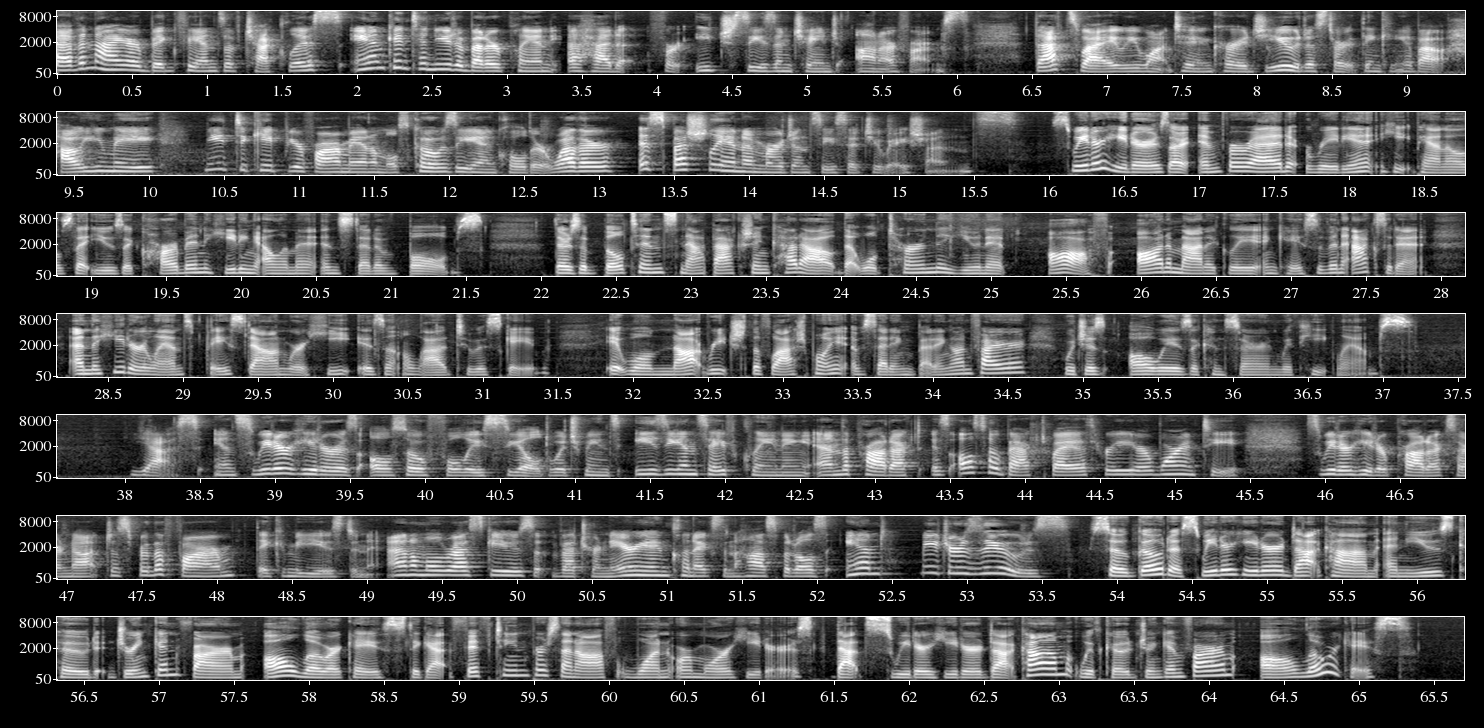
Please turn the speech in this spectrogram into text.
Bev and I are big fans of checklists and continue to better plan ahead for each season change on our farms. That's why we want to encourage you to start thinking about how you may need to keep your farm animals cozy in colder weather, especially in emergency situations. Sweeter heaters are infrared radiant heat panels that use a carbon heating element instead of bulbs. There's a built in snap action cutout that will turn the unit off automatically in case of an accident, and the heater lands face down where heat isn't allowed to escape. It will not reach the flash point of setting bedding on fire, which is always a concern with heat lamps. Yes, and Sweeter Heater is also fully sealed, which means easy and safe cleaning, and the product is also backed by a three year warranty. Sweeter Heater products are not just for the farm, they can be used in animal rescues, veterinarian clinics and hospitals, and major zoos. So go to sweeterheater.com and use code DRINKANDFARM, all lowercase, to get 15% off one or more heaters. That's sweeterheater.com with code DRINKANDFARM, all lowercase.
